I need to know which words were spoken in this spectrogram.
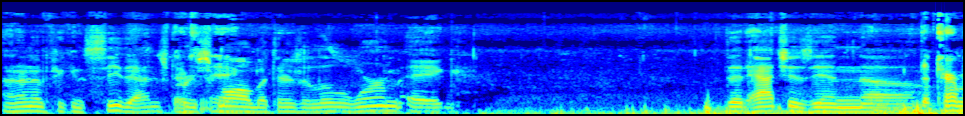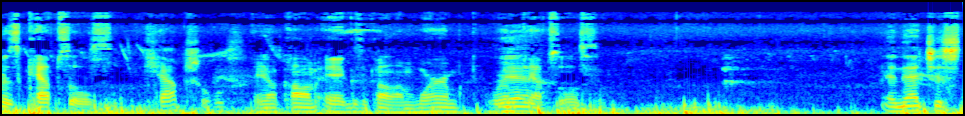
I don't know if you can see that. It's There's pretty small, egg. but there's a little worm egg that hatches in uh, The term is capsules. capsules. They don't call them eggs; they call them worm worm Yeah. capsules. And that just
